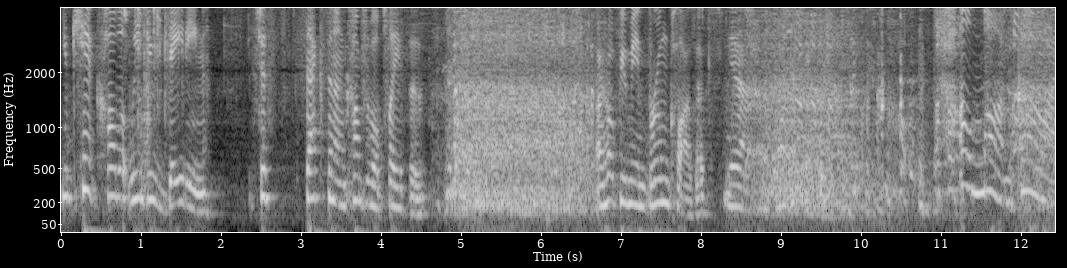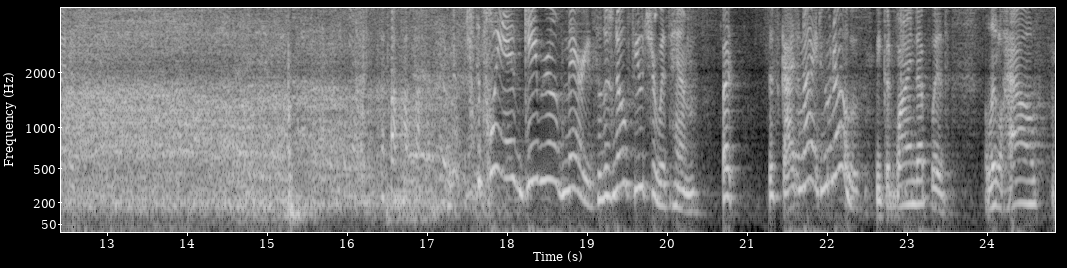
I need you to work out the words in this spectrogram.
you can't call what we do dating. It's just sex in uncomfortable places. I hope you mean broom closets. Yes. Oh, Mom, God. The point is, Gabriel's married, so there's no future with him. But this guy tonight, who knows? We could wind up with a little house,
